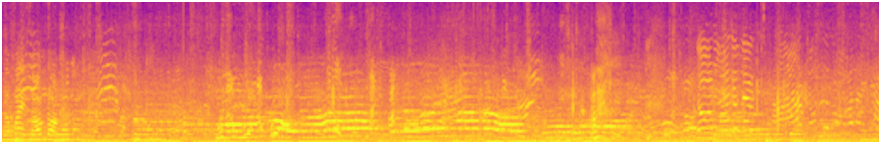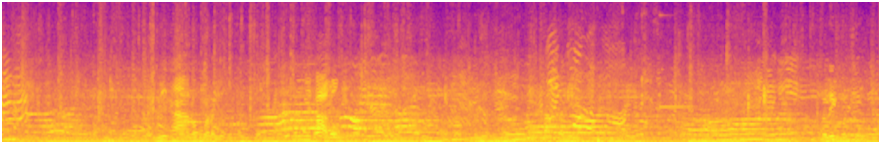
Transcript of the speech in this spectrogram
แล้วไม้ซ้อมดอก มีทาลงอะไรอยู่มันมีท่าลงอีกสลิงมันสูง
